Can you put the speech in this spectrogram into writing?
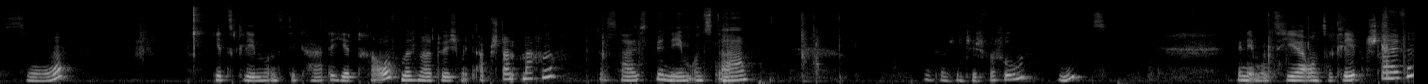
So, Jetzt kleben wir uns die Karte hier drauf. Müssen wir natürlich mit Abstand machen. Das heißt, wir nehmen uns da, jetzt habe ich den Tisch verschoben, Ups. Wir nehmen uns hier unsere Klebstreifen.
